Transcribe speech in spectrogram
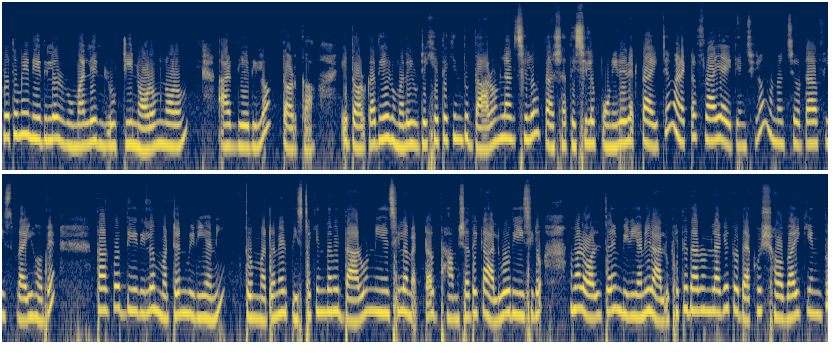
প্রথমে দিয়ে দিল রুমালি রুটি নরম নরম, আর দিয়ে দিল তড়কা এই তড়কা দিয়ে রুমালি রুটি খেতে কিন্তু দারুণ লাগছিল, তার সাথে ছিল পনিরের একটা আইটেম আর একটা ফ্রাই আইটেম ছিল, মনে হচ্ছে ওটা ফিশ ফ্রাই হবে। তারপর দিয়ে দিল মাটন বিরিয়ানি। তো মাটনের পিসটা কিন্তু আমি দারুণ নিয়েছিলাম। একটা ধামসা থেকে আলুও দিয়েছিল। আমার অল টাইম বিরিয়ানির আলু খেতে দারুণ লাগে। তো দেখো সবাই কিন্তু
